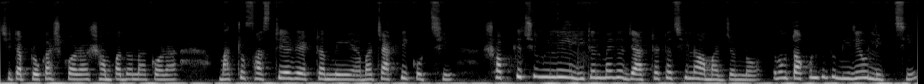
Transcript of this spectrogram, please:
সেটা প্রকাশ করা, সম্পাদনা করা, মাত্র ফার্স্ট ইয়ারের একটা মেয়ে, আবার চাকরি করছি সব কিছু মিলিয়ে লিটল ম্যাগের যাত্রাটা ছিল আমার জন্য। এবং তখন কিন্তু নিজেও লিখছি।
